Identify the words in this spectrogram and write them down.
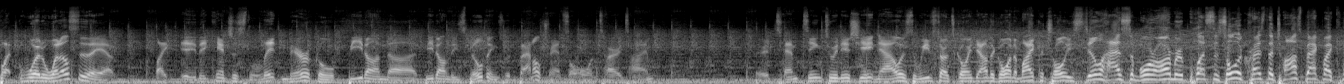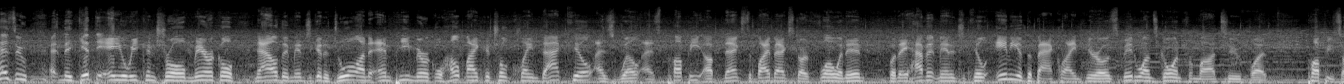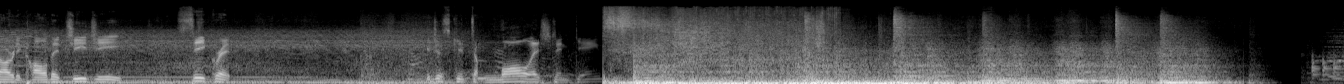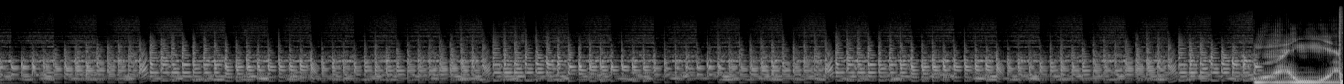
But what what else do they have? Like eh, they can't just lit Miracle beat on uh, beat on these buildings with battle trance the whole entire time. They're attempting to initiate now as the weave starts going down. They're going to mind control. He still has some more armor, plus the solar crest, the toss back by KheZu, and they get the AoE control. Miracle. Now they manage to get a duel onto MP. Miracle help mind control claim that kill as well as Puppey up next. The buybacks start flowing in, but they haven't managed to kill any of the backline heroes. Mid one's going for Matu, but Puppey's already called it. GG. Secret. You just get demolished in game. Yeah.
